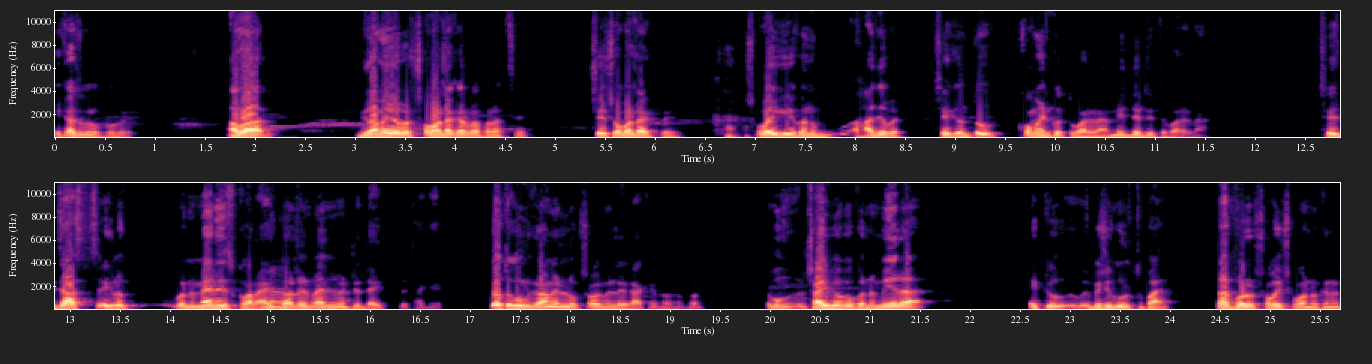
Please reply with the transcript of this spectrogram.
এই কাজগুলো করবে। আবার গ্রামের আবার সভা ডাকার ব্যাপার আছে সে সভা ডাকবে। সবাই গিয়ে ওখানে হাজির হবে সে কিন্তু কমেন্ট করতে পারে না নির্দেশ দিতে পারে না। সে জাস্ট এগুলো মানে ম্যানেজ করা এক ধরনের ম্যানেজমেন্টের দায়িত্বে থাকে। যতক্ষণ গ্রামের লোক সবাই মিলে রাখে ততক্ষণ। এবং স্বাভাবিকভাবে ওখানে মেয়েরা একটু বেশি গুরুত্ব পায়। তারপরে সবাই সমান ওখানে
